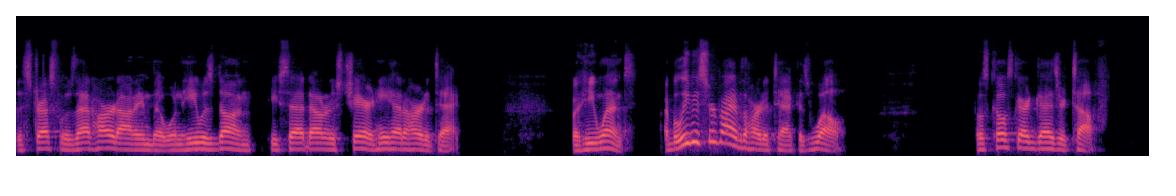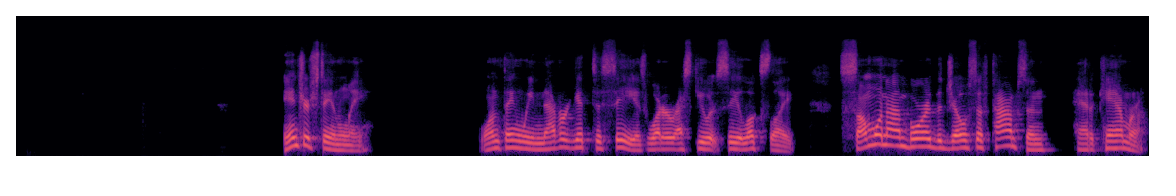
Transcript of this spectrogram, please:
The stress was that hard on him that when he was done, he sat down in his chair and he had a heart attack but he went. I believe he survived the heart attack as well. Those Coast Guard guys are tough. Interestingly, one thing we never get to see is what a rescue at sea looks like. Someone on board the Joseph Thompson had a camera.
